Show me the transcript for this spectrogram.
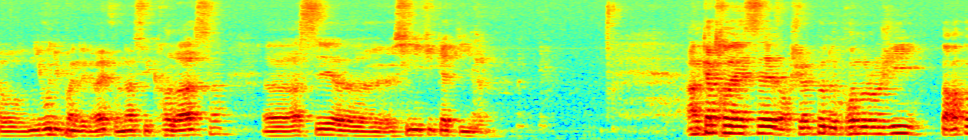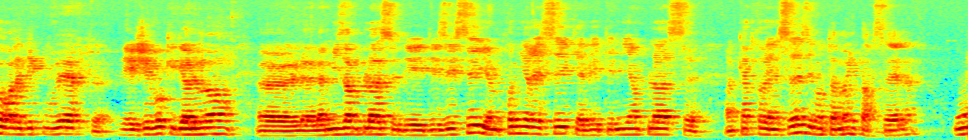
au niveau du point de greffe, on a ces crevasses assez significatives. En 96, alors je fais un peu de chronologie par rapport à la découverte, et j'évoque également euh, la, mise en place des, essais. Il y a un premier essai qui avait été mis en place en 96, et notamment une parcelle où,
